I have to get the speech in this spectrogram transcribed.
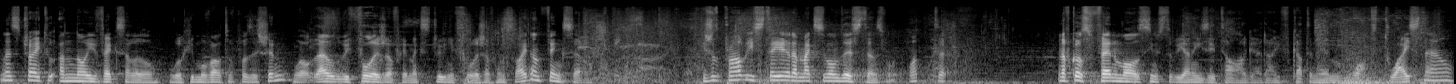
Let's try to annoy Vex a little. Will he move out of position? Well, that would be foolish of him, extremely foolish of him. So I don't think so. He should probably stay at a maximum distance. What the? And of course, Fenmore seems to be an easy target. I've gotten him what twice now.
